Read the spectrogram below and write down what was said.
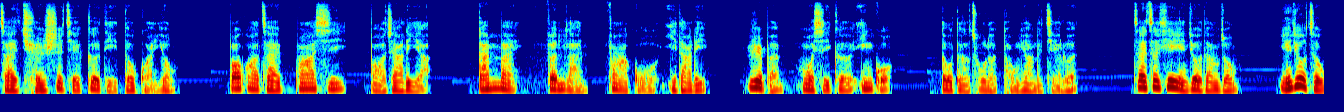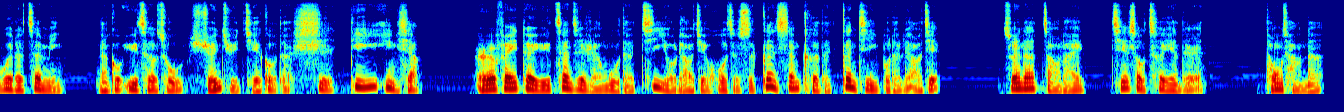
在全世界各地都管用，包括在巴西、保加利亚、丹麦、芬兰、法国、意大利、日本、墨西哥、英国，都得出了同样的结论。在这些研究当中，研究者为了证明能够预测出选举结果的是第一印象，而非对于政治人物的既有了解，或者是更深刻的、更进一步的了解，所以呢，找来接受测验的人，通常呢，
